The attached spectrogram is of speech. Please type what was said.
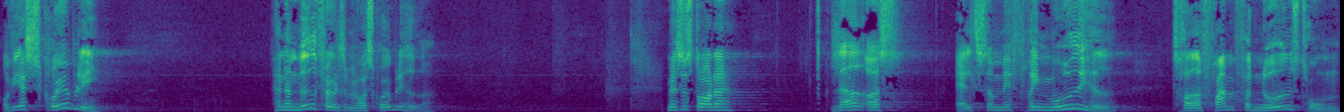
Og vi er skrøbelige. Han har medfølelse med vores skrøbeligheder. Men så står der, lad os altså med frimodighed træde frem for nådens trone,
